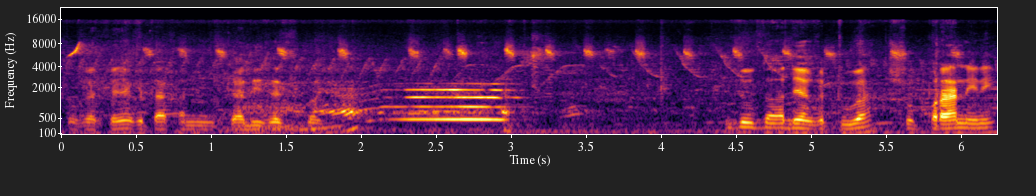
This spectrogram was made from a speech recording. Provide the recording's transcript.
Untuk harganya kita akan gali saja itu tadi yang kedua superan ini.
